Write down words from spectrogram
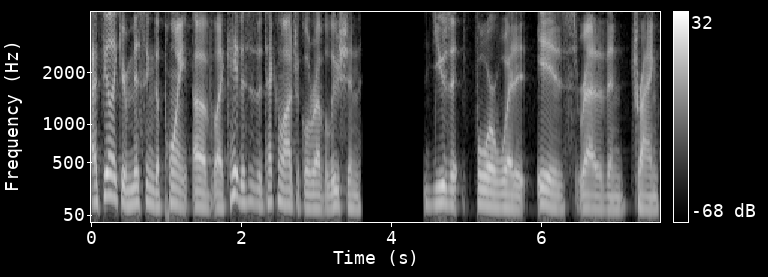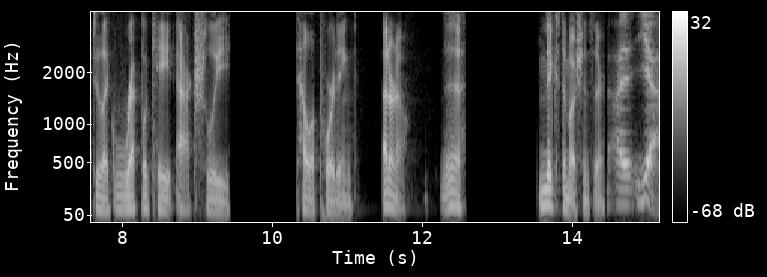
I feel like you're missing the point of like, hey, this is a technological revolution. Use it for what it is rather than trying to like replicate actually teleporting. I don't know. Yeah. Mixed emotions there. I, yeah,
